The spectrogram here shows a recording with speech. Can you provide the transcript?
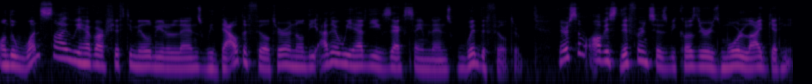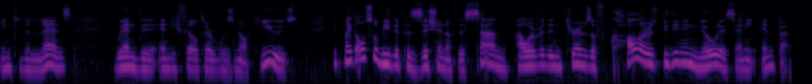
On the one side we have our 50mm lens without the filter and on the other we have the exact same lens with the filter. There are some obvious differences because there is more light getting into the lens when the ND filter was not used. It might also be the position of the sun, however in terms of colors we didn't notice any impact.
